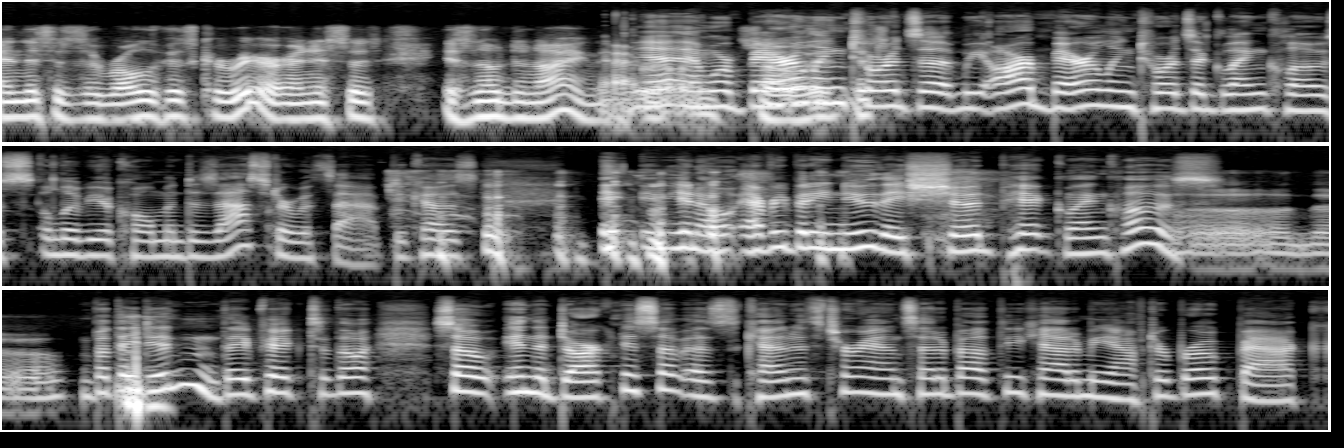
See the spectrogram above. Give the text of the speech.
and this is the role of his career, and it's is no denying that. Yeah, really. and we're barreling so towards a we are barreling towards a Glenn Close, Olivia Colman disaster with that because it, it, you know everybody knew they should pick Glenn Close, oh, no. but they didn't. They picked the so in the darkness of as Kenneth Turan said about the Academy after Brokeback,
